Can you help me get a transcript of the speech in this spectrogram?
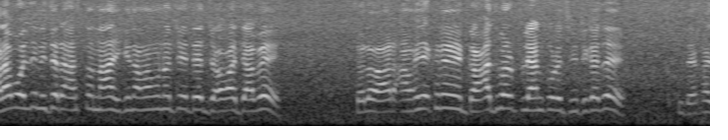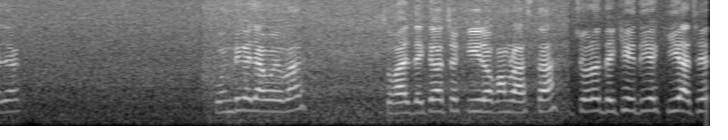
ওরা বলছে নিচে রাস্তা নাই কিন্তু আমার মনে হচ্ছে এটা যাওয়া যাবে। চলো আর আমি এখানে গা ধোয়ার প্ল্যান করেছি ঠিক আছে? দেখা যাক। কোন দিকে যাব এবার? তো গাছ দেখতে পাচ্ছ কী রকম রাস্তা? চলো দেখি এদিকে কি আছে।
